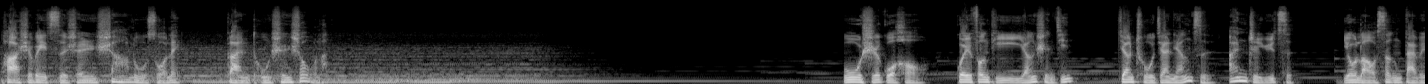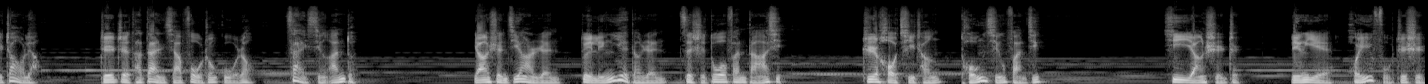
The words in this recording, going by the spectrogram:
怕是为此身杀戮所累，感同身受了。午时过后，鬼风提议杨慎金。将楚家娘子安置于此，由老僧代为照料，直至他诞下腹中骨肉，再行安顿。杨慎金二人对灵叶等人自是多番答谢，之后启程同行返京。夕阳时至，灵叶回府之时，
